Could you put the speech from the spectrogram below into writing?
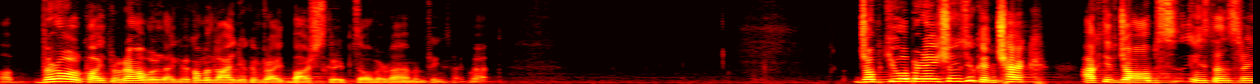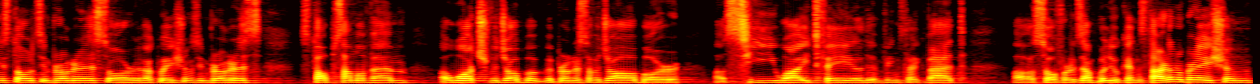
Uh, they're all quite programmable, like the command line, you can write bash scripts over them and things like that. Job queue operations, you can check active jobs, instance reinstalls in progress or evacuations in progress, stop some of them, uh, watch the job, the progress of a job, or see why it failed and things like that. Uh, so for example, you can start an operation,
